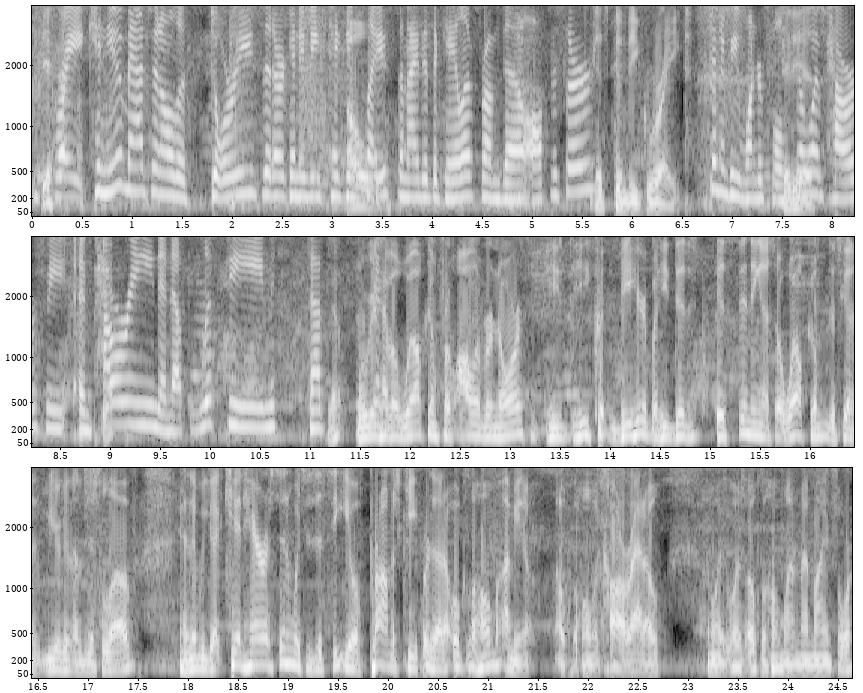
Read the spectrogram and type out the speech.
It's Yeah. great. Can you imagine all the stories that are going to be taking Oh. place the night of the gala from the officers? it's going to be great. It's going to be wonderful. It so is. empowering, empowering and uplifting. That's Yep. We're going to have a welcome from Oliver North. He, he couldn't be here, but he did is sending us a welcome that's going to you're going to just love. And then we got Ken Harrison, which is the CEO of Promise Keepers out of Oklahoma. I mean Oklahoma, Colorado. It was Oklahoma on my mind for.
